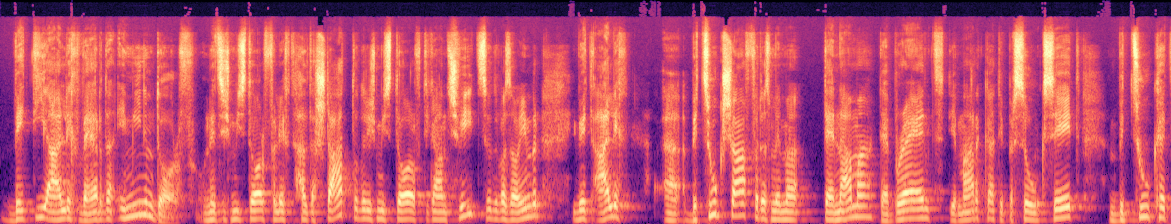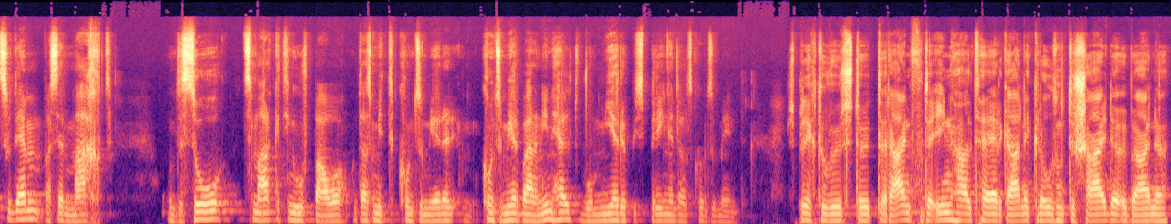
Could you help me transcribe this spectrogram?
will ich eigentlich werden in meinem Dorf. Und jetzt ist mein Dorf vielleicht halt eine Stadt oder ist mein Dorf die ganze Schweiz oder was auch immer. Ich will eigentlich äh, Bezug schaffen, dass wenn man den Namen, der Brand, die Marke, die Person sieht, einen Bezug hat zu dem, was er macht. Und so das Marketing aufbauen und das mit konsumierbaren Inhalten, wo mir etwas bringen als Konsument. Sprich, du würdest dort rein von der Inhalt her gar nicht groß unterscheiden, ob einer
